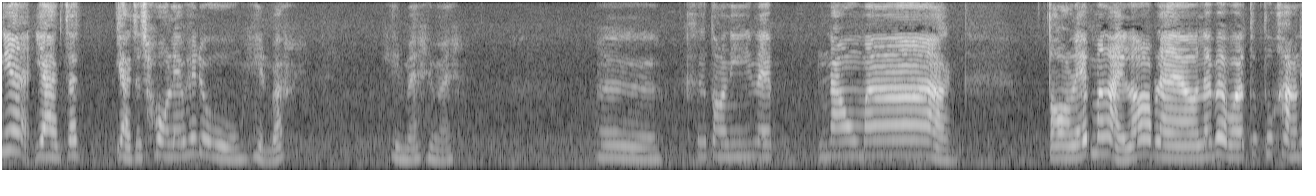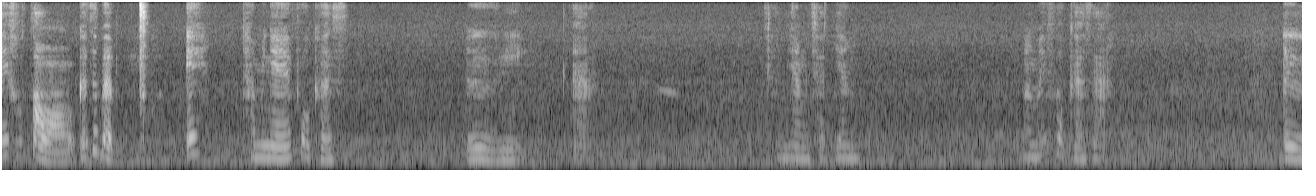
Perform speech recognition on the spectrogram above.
เนี่ยอยากจะอยากจะโชว์เล็บให้ดูเห็นปะเห็นไหมเห็นไหมเออคือตอนนี้เล็บเน่ามาก ต่อเล็บมาหลายรอบแล้ว แล้วแบบว่าทุก ๆ ครั้งที่เขาต่อก็จะแบบ เอ๊ะทำยังไงให้โฟกัสเออนี่อะชัดยังชัดยัง มันไม่โฟกัสอะเออ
